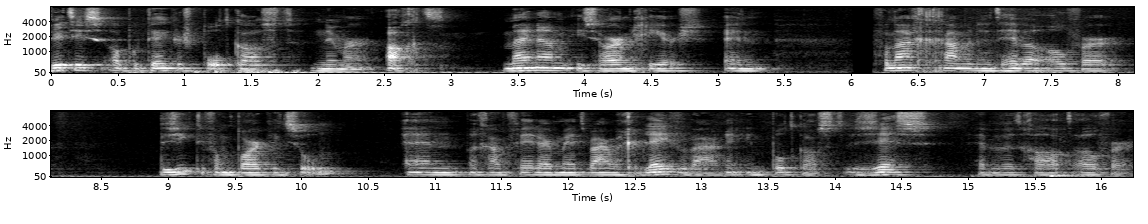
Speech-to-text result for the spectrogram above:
Dit is Apothekers Podcast nummer 8. Mijn naam is Harm Geers en vandaag gaan we het hebben over de ziekte van Parkinson. En we gaan verder met waar we gebleven waren. In podcast 6 hebben we het gehad over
